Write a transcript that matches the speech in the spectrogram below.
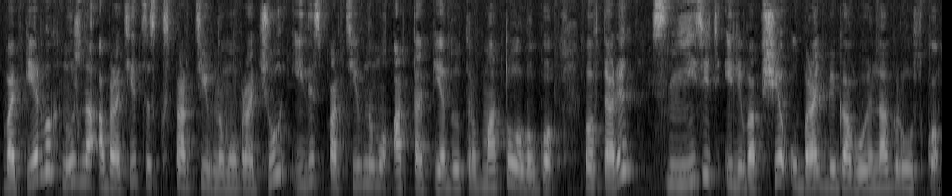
Во-первых, нужно обратиться к спортивному врачу или спортивному ортопеду-травматологу. Во-вторых, снизить или вообще убрать беговую нагрузку.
